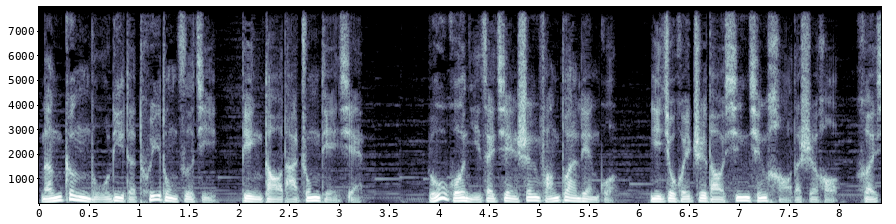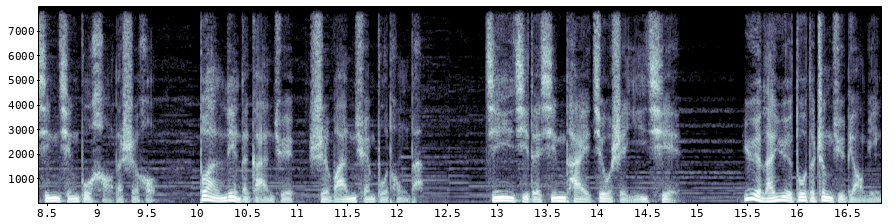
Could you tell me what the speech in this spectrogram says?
能更努力的推动自己，并到达终点线。如果你在健身房锻炼过，你就会知道，心情好的时候和心情不好的时候，锻炼的感觉是完全不同的。积极的心态就是一切。越来越多的证据表明，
